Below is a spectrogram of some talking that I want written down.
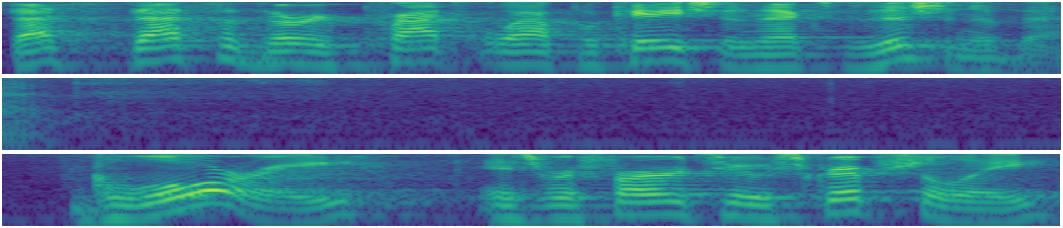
That's, that's a very practical application and exposition of that. Glory is referred to scripturally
